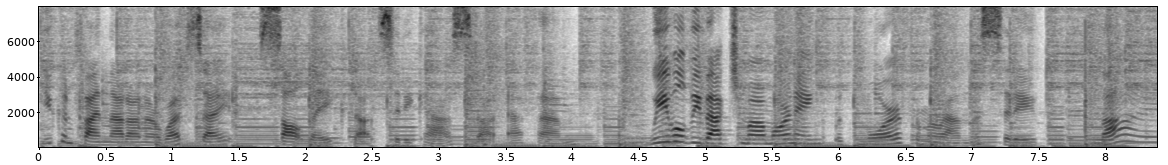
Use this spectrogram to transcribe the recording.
you can find that on our website, saltlake.citycast.fm. We will be back tomorrow morning with more from around the city. Bye.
